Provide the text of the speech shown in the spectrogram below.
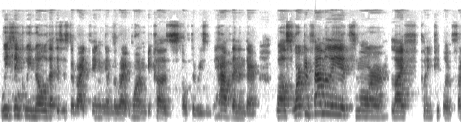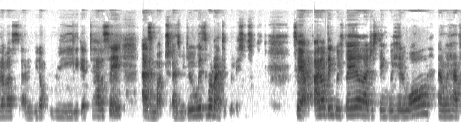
we think we know that this is the right thing and the right one because of the reason we have then and there. Whilst work and family, it's more life putting people in front of us, and we don't really get to have a say as much as we do with romantic relationships. So, yeah, I don't think we fail. I just think we hit a wall, and we have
